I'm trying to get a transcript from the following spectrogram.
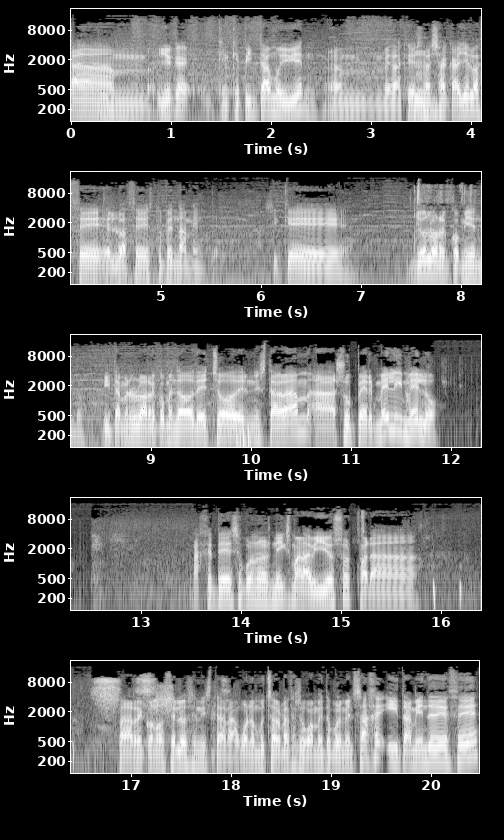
Am, Yo que, que, que pinta muy bien. Me da que Mm. Sasha Calle lo hace, lo hace estupendamente. Así que yo lo recomiendo. Y también lo ha recomendado, de hecho, en Instagram a Super Meli Melo. La gente se pone unos nicks maravillosos para, para reconocerlos en Instagram. Bueno, muchas gracias igualmente por el mensaje. Y también de DC,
